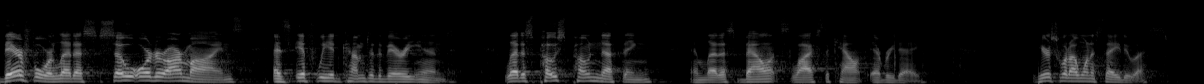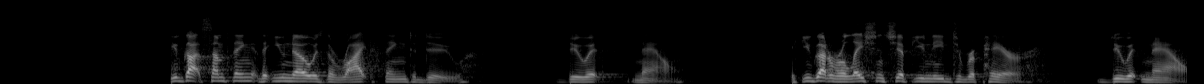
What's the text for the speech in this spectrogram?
Therefore, let us so order our minds as if we had come to the very end. Let us postpone nothing and let us balance life's account every day. Here's what I want to say to us. You've got something that you know is the right thing to do. Do it now. If you've got a relationship you need to repair, do it now.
